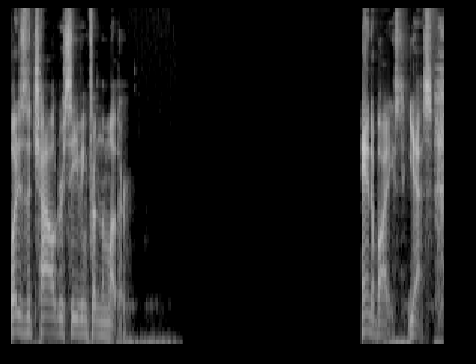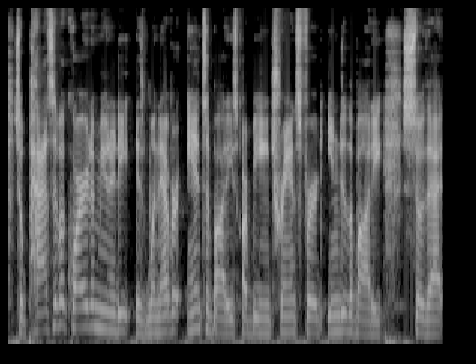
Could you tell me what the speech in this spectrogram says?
What is the child receiving from the mother? Antibodies, yes. So passive acquired immunity is whenever antibodies are being transferred into the body so that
